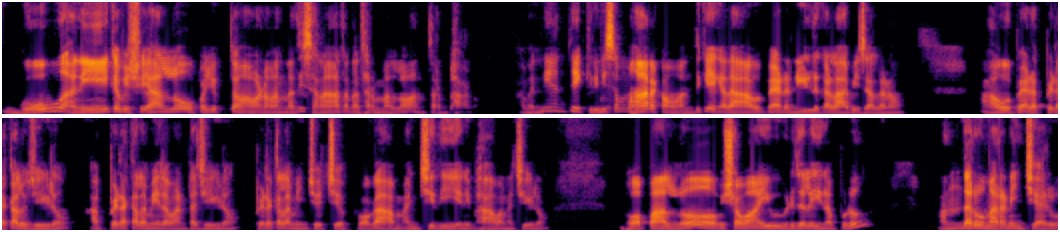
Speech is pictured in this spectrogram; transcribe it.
గోవు అనేక విషయాల్లో ఉపయుక్తం అవడం అన్నది సనాతన ధర్మంలో అంతర్భాగం. అవన్నీ అంతే క్రిమి సంహారకం. అందుకే కదా ఆవు పేడ నీళ్ళు కళాపి చల్లడం ఆవు పేడ పిడకలు చేయడం ఆ పిడకల మీద వంట చేయడం పిడకల మించి వచ్చే పొగ మంచిది అని భావన చేయడం. భోపాల్లో విషవాయువు విడుదలైనప్పుడు అందరూ మరణించారు.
